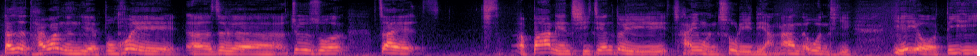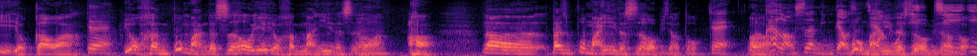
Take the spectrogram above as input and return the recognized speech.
但是台湾人也不会呃这个就是说在呃八年期间，对于蔡英文处理两岸的问题。也有低有高啊，对，有很不满的时候，也有很满意的时候啊，啊，那但是不满意的时候比较多。对，我看老师的民调是这样，我印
